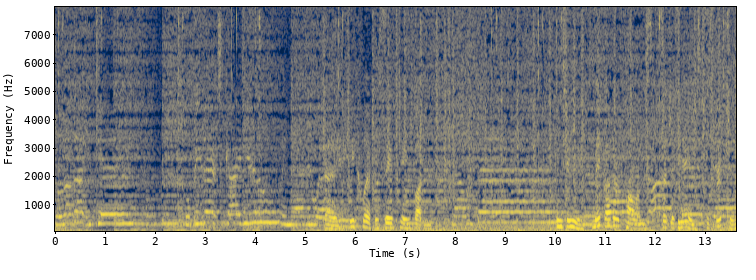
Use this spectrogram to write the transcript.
the love that you give will be there to guide you in every way. Then, we click the Save Change button. Continue. Make other columns, such as names, descriptions.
